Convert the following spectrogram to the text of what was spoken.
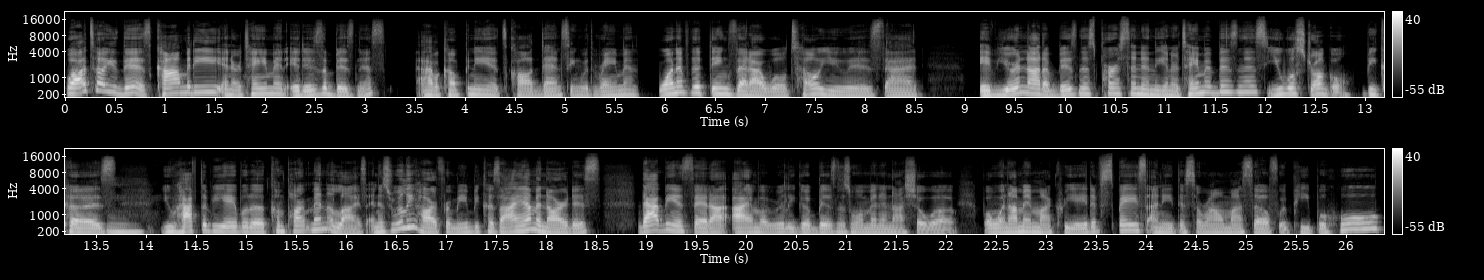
Well, I'll tell you this, comedy, entertainment, it is a business. I have a company, it's called Dancing with Raymond. One of the things that I will tell you is that if you're not a business person in the entertainment business, you will struggle because mm. you have to be able to compartmentalize. And it's really hard for me because I am an artist. That being said, I, am a really good businesswoman and I show up. But when I'm in my creative space, I need to surround myself with people who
